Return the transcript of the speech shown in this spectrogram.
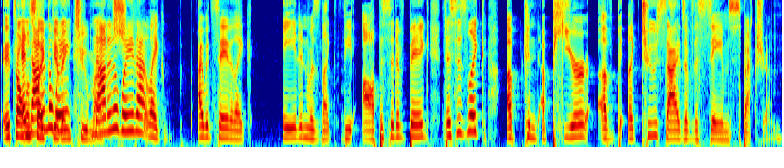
It's almost like in giving way, too much. Not in a way that like I would say that like Aiden was like the opposite of big. This is like a a peer of like two sides of the same spectrum.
